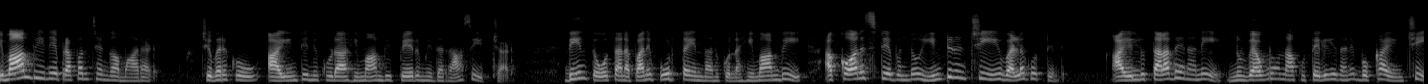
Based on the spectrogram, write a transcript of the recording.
హిమాంబినే ప్రపంచంగా మారాడు. చివరకు ఆ ఇంటిని కూడా హిమాంబి పేరు మీద రాసి ఇచ్చాడు. దీంతో తన పని పూర్తయిందనుకున్న హిమాంబి ఆ కానిస్టేబుల్ను ఇంటి నుంచి వెళ్ళగొట్టింది. ఆ ఇల్లు తనదేనని నువ్వెవరో నాకు తెలియదని బుకాయించి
